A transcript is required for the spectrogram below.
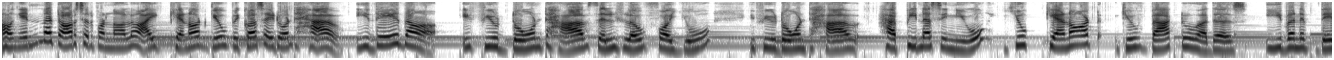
அவங்க என்ன டார்ச்சர் பண்ணாலும் I cannot give because I don't have இதே தான். If you don't have self love for you if you don't have happiness in you you cannot give back to others even if they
